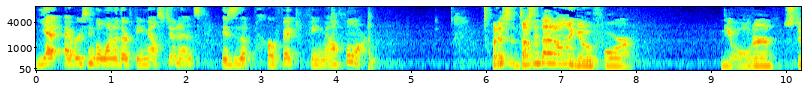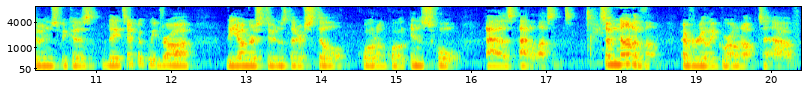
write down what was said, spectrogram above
Yet every single one of their female students is the perfect female form. But doesn't that only go for the older students because they typically draw the younger students that are still quote unquote in school as adolescents. So none of them have really grown up to have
